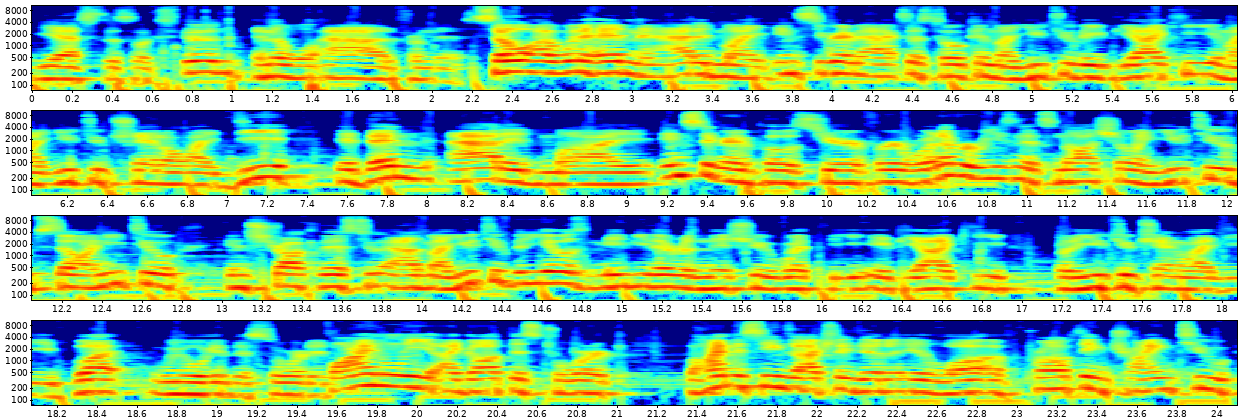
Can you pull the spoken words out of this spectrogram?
yes, this looks good. And then we'll add from this. So I went ahead and added my Instagram access token, my YouTube API key, and my YouTube channel ID. It then added my Instagram post here. For whatever reason, it's not showing YouTube. So I need to instruct this to add my YouTube videos. Maybe there was an issue with the API key or the YouTube channel ID, but we will get this sorted. Finally, I got this to work. Behind the scenes, I actually did a lot of prompting, trying to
